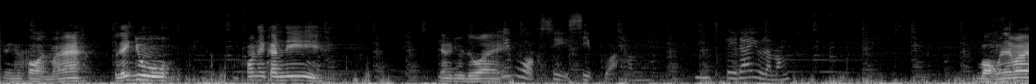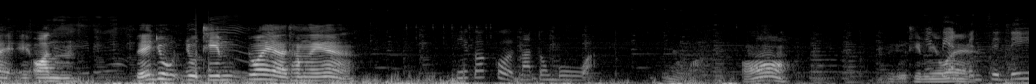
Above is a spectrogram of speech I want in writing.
เล่นก่อนมาตัวเล็กอยู่ห้องในกันดีอยากอยู่ด้วยพี่บวกสี่สิบว่ะทำตีได้อยู่แล้วมั้ง บอกไม่ได้ว่าไอออนตัวเล็กอยู่อยู่ทีมด้วยอะทำไงอะพี่ก็กดมาตรงบูอะไม่รู้อะอ๋ออยู่ทีมพี่นี้เปลี่เว้ยนยเป็นซิดดี้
